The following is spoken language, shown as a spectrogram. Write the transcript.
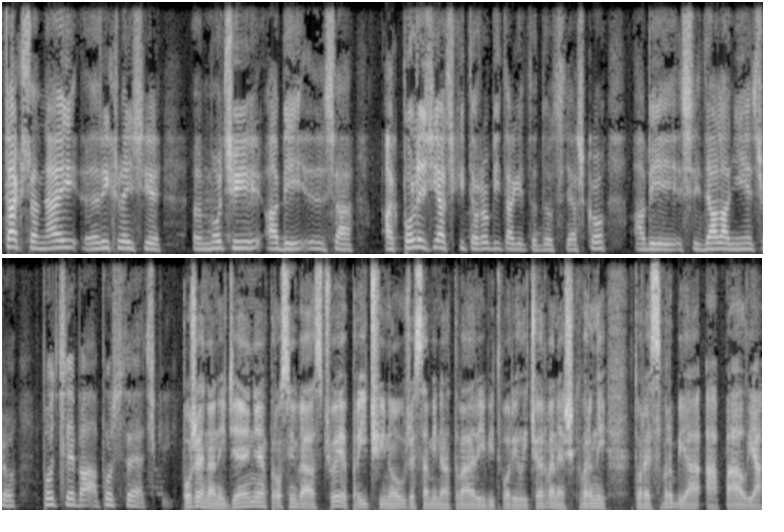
Tak sa najrychlejšie e, močí, aby e, sa, ak poležiačky to robí, tak je to dosť ťažko, aby si dala niečo pod seba a postojačky. Požehnaný deň, prosím vás, čo je príčinou, že sa mi na tvári vytvorili červené škvrny, ktoré svrbia a pália?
